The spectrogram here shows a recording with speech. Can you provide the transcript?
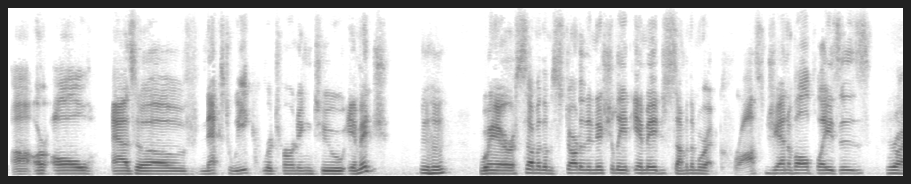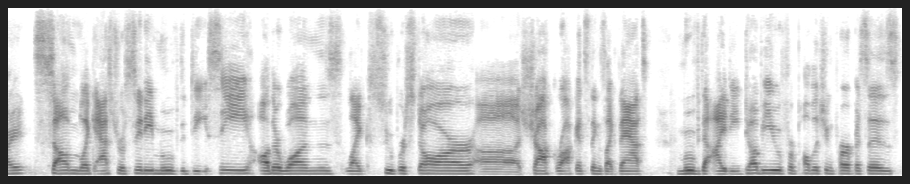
uh, are all, as of next week, returning to Image. Mm-hmm. Where some of them started initially at Image, some of them were at CrossGen of all places. Right. Some like Astro City moved to DC. Other ones like Superstar, uh, Shock Rockets, things like that, moved to IDW for publishing purposes.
